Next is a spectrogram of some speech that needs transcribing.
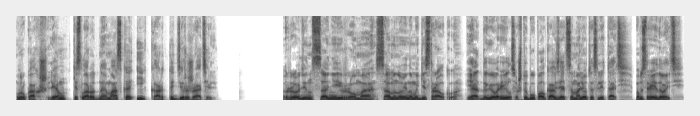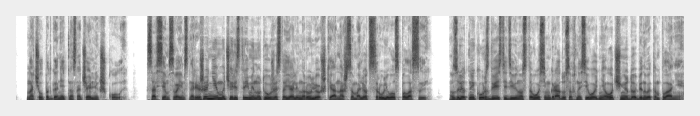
в руках шлем, кислородная маска и карта-держатель. «Родин, Саня и Рома, со мной на магистралку. Я договорился, чтобы у полка взять самолет и слетать. Побыстрее давайте», — начал подгонять нас начальник школы. Со всем своим снаряжением мы через три минуты уже стояли на рулежке, а наш самолет сруливал с полосы. Взлетный курс 298 градусов на сегодня очень удобен в этом плане.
